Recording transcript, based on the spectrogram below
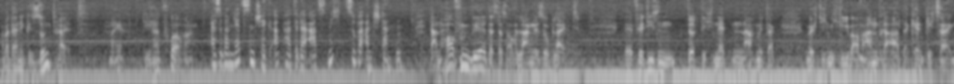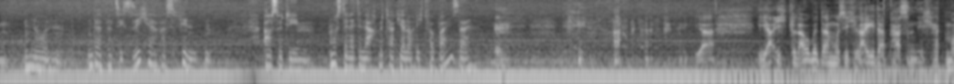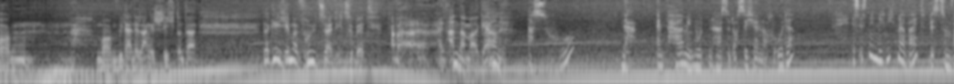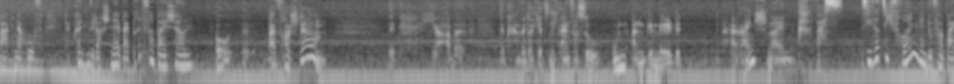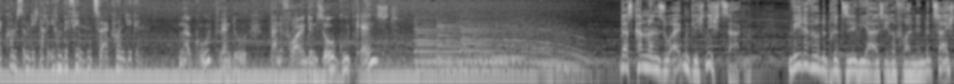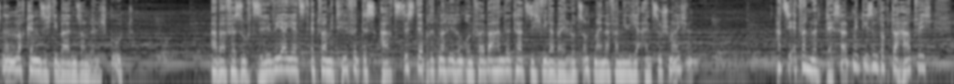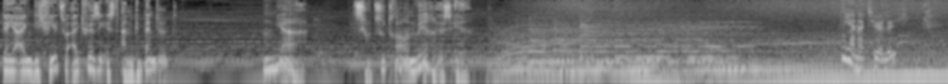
aber deine Gesundheit, naja, die hat Vorrang. Also beim letzten Check-up hatte der Arzt nichts zu beanstanden. Dann hoffen wir, dass das auch lange so bleibt. Äh, Für diesen wirklich netten Nachmittag möchte ich mich lieber auf andere Art erkenntlich zeigen. Nun, da wird sich sicher was finden. Außerdem muss der nette Nachmittag ja noch nicht vorbei sein. Äh, ja, ja, ich glaube, da muss ich leider passen. Ich habe morgen, ach, morgen wieder eine lange Schicht und da, da gehe ich immer frühzeitig zu Bett. Aber ein andermal gerne. Ach so? Na, paar Minuten hast du doch sicher noch, oder? Es ist nämlich nicht mehr weit bis zum Wagnerhof. Da könnten wir doch schnell bei Brit vorbeischauen. Oh, äh, bei Frau Stern? Äh, ja, aber da können wir doch jetzt nicht einfach so unangemeldet hereinschneien. Ach was, sie wird sich freuen, wenn du vorbeikommst, um dich nach ihrem Befinden zu erkundigen. Na gut, wenn du deine Freundin so gut kennst. Das kann man so eigentlich nicht sagen. Weder würde Britt Silvia als ihre Freundin bezeichnen, noch kennen sich die beiden sonderlich gut. Aber versucht Silvia jetzt etwa mit Hilfe des Arztes, der Britt nach ihrem Unfall behandelt hat, sich wieder bei Lutz und meiner Familie einzuschmeicheln? Hat sie etwa nur deshalb mit diesem Dr. Hartwig, der ja eigentlich viel zu alt für sie ist, angebändelt? Nun ja, zuzutrauen wäre es ihr. Ja, natürlich.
